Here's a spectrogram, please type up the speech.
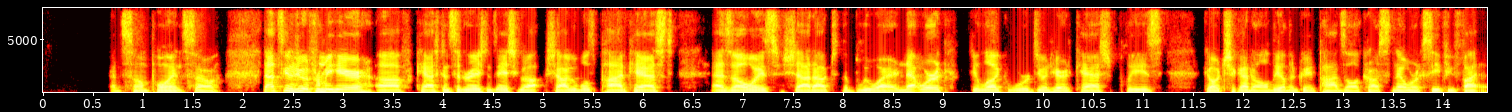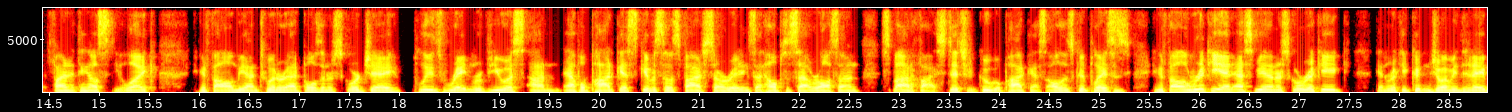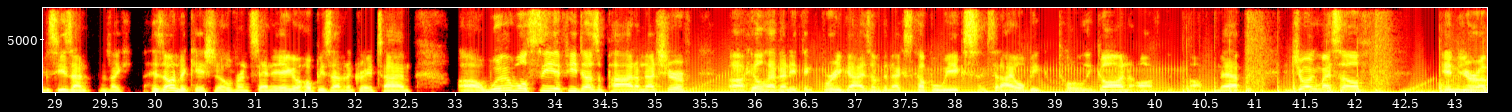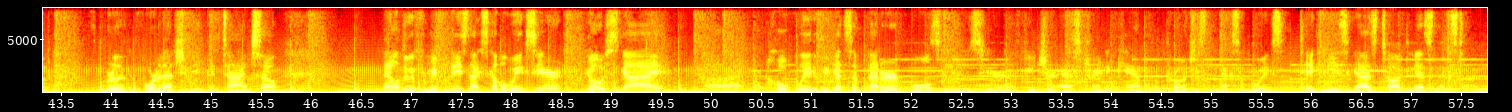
at some point. So that's going to do it for me here uh, for Cash Considerations, A Chicago Bulls podcast. As always, shout out to the Blue Wire Network. If you like what we're doing here at Cash, please go check out all the other great pods all across the network. See if you find find anything else that you like. You can follow me on Twitter at Bulls underscore J. Please rate and review us on Apple Podcasts. Give us those five star ratings. That helps us out. We're also on Spotify, Stitcher, Google Podcasts, all those good places. You can follow Ricky at SB underscore Ricky. Again, Ricky couldn't join me today, but he's on like his own vacation over in San Diego. Hope he's having a great time. Uh, we will see if he does a pod. I'm not sure if uh, he'll have anything for you guys over the next couple weeks. Like I said, I will be totally gone off the, off the map, enjoying myself in Europe. I'm really looking forward to that. Should be a good time. So that'll do it for me for these next couple weeks here. Go Sky, uh, and hopefully we get some better Bulls news here in the future as training camp approaches the next couple weeks. Take it easy, guys. Talk to you guys next time.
